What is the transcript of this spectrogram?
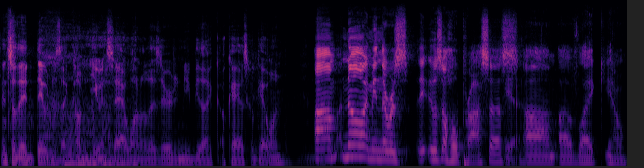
And so they, they would just like come to you and say, I want a lizard. And you'd be like, okay, let's go get one. Um, no, I mean there was it was a whole process Yeah. um, of like you know,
